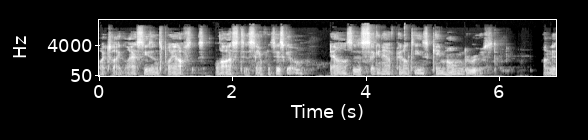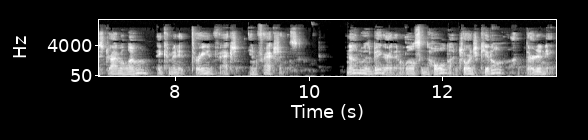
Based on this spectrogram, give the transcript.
Much like last season's playoffs loss to San Francisco, Dallas's second half penalties came home to roost. On this drive alone, they committed three infractions. None was bigger than Wilson's hold on George Kittle on third and eight.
